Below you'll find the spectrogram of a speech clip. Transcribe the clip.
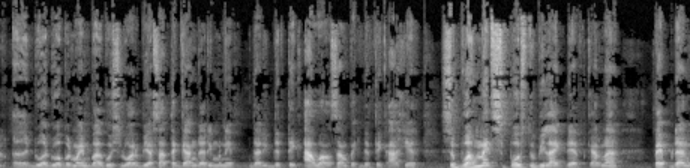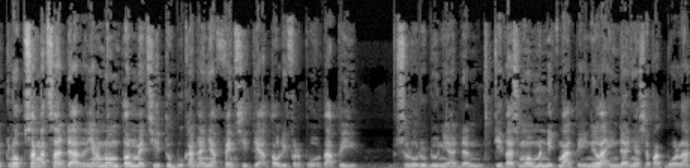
Uh, dua-dua bermain bagus luar biasa tegang dari menit dari detik awal sampai detik akhir. Sebuah match supposed to be like that karena Pep dan Klopp sangat sadar yang nonton match itu bukan hanya fans City atau Liverpool tapi seluruh dunia. Dan kita semua menikmati inilah indahnya sepak bola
